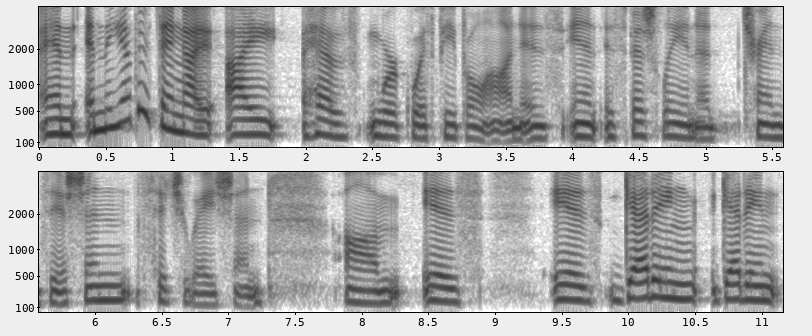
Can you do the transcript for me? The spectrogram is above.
and and the other thing I I have worked with people on is in especially in a transition situation, um, is is getting getting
